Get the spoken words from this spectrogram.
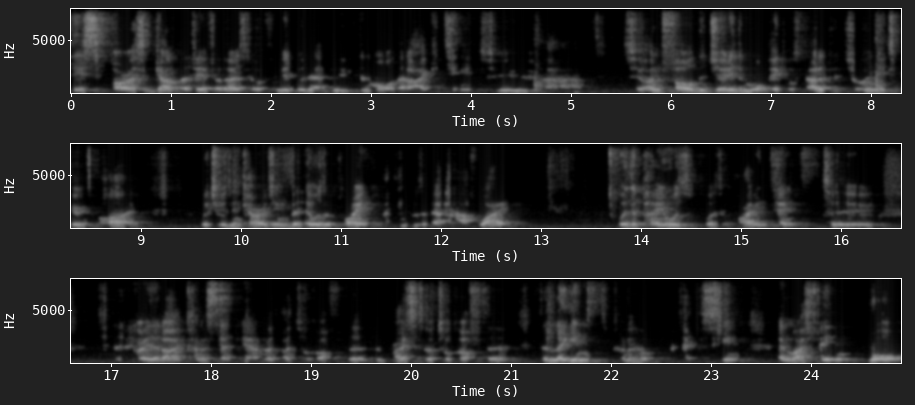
this Forrest Gump affair, for those who are familiar with that movie, the more that I continued to uh, to unfold the journey, the more people started to join the experience behind, which was encouraging. But there was a point, I think it was about halfway, where the pain was, was quite intense to the degree that I kind of sat down, I, I took off the, the, braces, I took off the, the leggings to kind of help protect the skin, and my feet were raw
